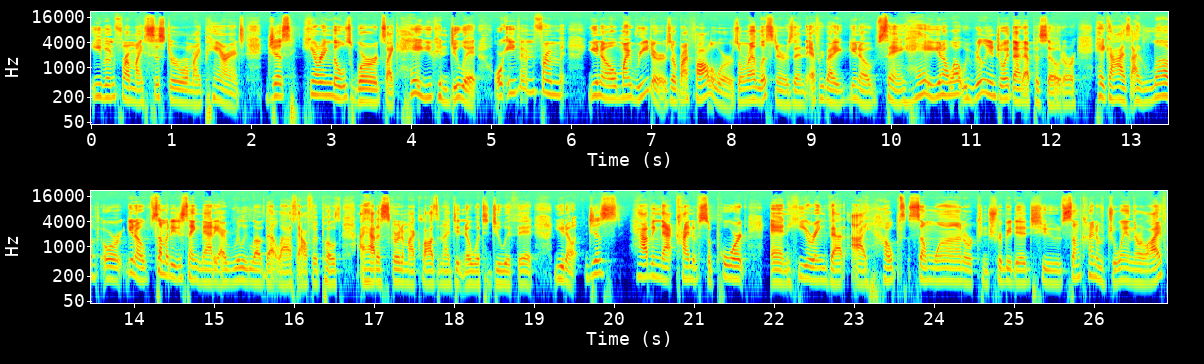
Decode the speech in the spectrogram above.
even from my sister or my parents, just hearing those words like, hey, you can do it, or even from, you know, my readers or my followers or my listeners and everybody, you know, saying, hey, you know what, we really enjoyed that episode, or hey, guys, I loved, or, you know, somebody just saying, Maddie, I really loved that last outfit post. I had a skirt in my closet and I didn't know what to do with it. You know, just having that kind of support and hearing that I helped someone or contributed to some kind of joy in their life,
